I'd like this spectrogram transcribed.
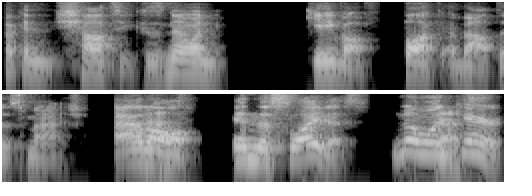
fucking Shotzi because no one gave a fuck about this match at that's, all in the slightest. No one cared.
